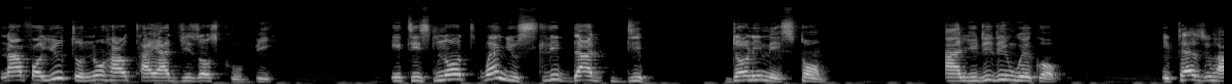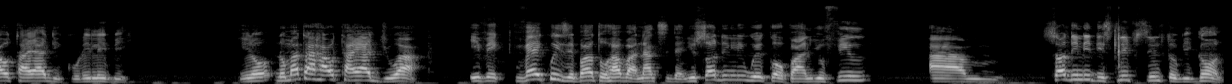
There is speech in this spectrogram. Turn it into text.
now for you to know how tired Jesus could be, it is not when you sleep that deep during a storm and you didn't wake up, it tells you how tired you could really be. You know, no matter how tired you are, if a vehicle is about to have an accident, you suddenly wake up and you feel um suddenly the sleep seems to be gone.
